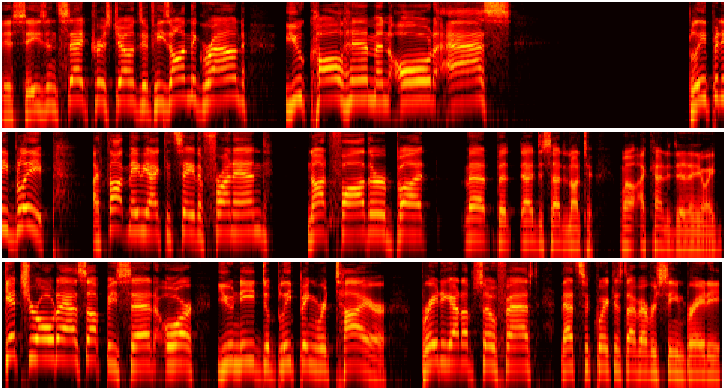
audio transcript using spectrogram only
this season. Said Chris Jones, if he's on the ground, you call him an old ass. Bleepity bleep. I thought maybe I could say the front end, not father, but that, but I decided not to. Well, I kind of did anyway. Get your old ass up, he said, or you need to bleeping retire. Brady got up so fast, that's the quickest I've ever seen Brady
